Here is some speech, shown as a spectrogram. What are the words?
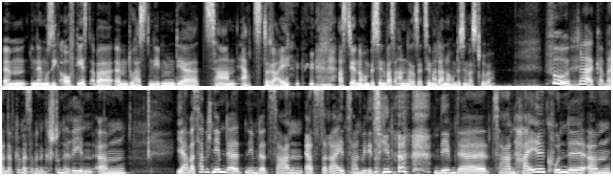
ähm, in der Musik aufgehst, aber ähm, du hast neben der Zahnärzterei hast du ja noch ein bisschen was anderes. Erzähl mal da noch ein bisschen was drüber. Puh, da kann man, da können wir jetzt aber eine Stunde reden. Ja, was habe ich neben der, neben der Zahnärzterei, Zahnmedizin, neben der Zahnheilkunde? Ähm,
